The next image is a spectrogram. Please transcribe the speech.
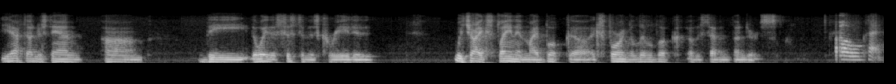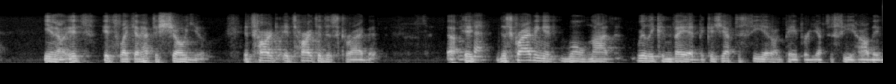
you have to understand um, the the way the system is created, which I explain in my book, uh, exploring the little book of the seven thunders. Oh, okay. You know, it's it's like I'd have to show you. It's hard it's hard to describe it. Uh, it describing it will not really convey it because you have to see it on paper. You have to see how they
